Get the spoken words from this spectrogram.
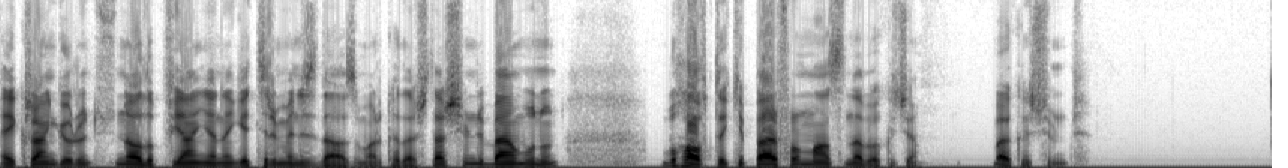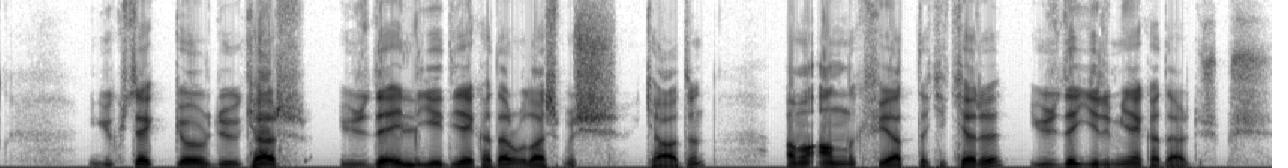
Ekran görüntüsünü alıp yan yana getirmeniz lazım arkadaşlar. Şimdi ben bunun bu haftaki performansına bakacağım. Bakın şimdi. Yüksek gördüğü kar %57'ye kadar ulaşmış kağıdın. Ama anlık fiyattaki karı %20'ye kadar düşmüş.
